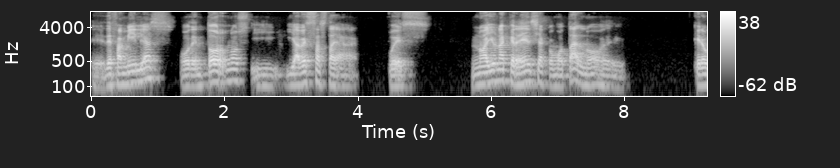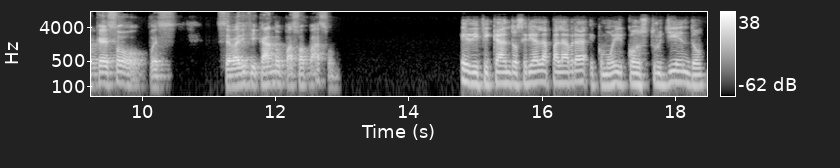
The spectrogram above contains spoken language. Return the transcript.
de familias o de entornos y, y, a veces hasta, pues, no hay una creencia como tal, ¿no? Eh, creo que eso, pues, se va edificando paso a paso. Edificando sería la palabra eh, como ir construyendo,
